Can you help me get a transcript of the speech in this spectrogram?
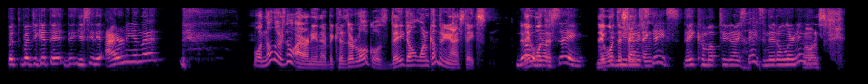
But but you get the, the you see the irony in that? Well, no, there's no irony in there because they're locals. They don't want to come to the United States. No, They want I'm saying They want the, the same United thing. States, they come up to the United States and they don't learn English.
